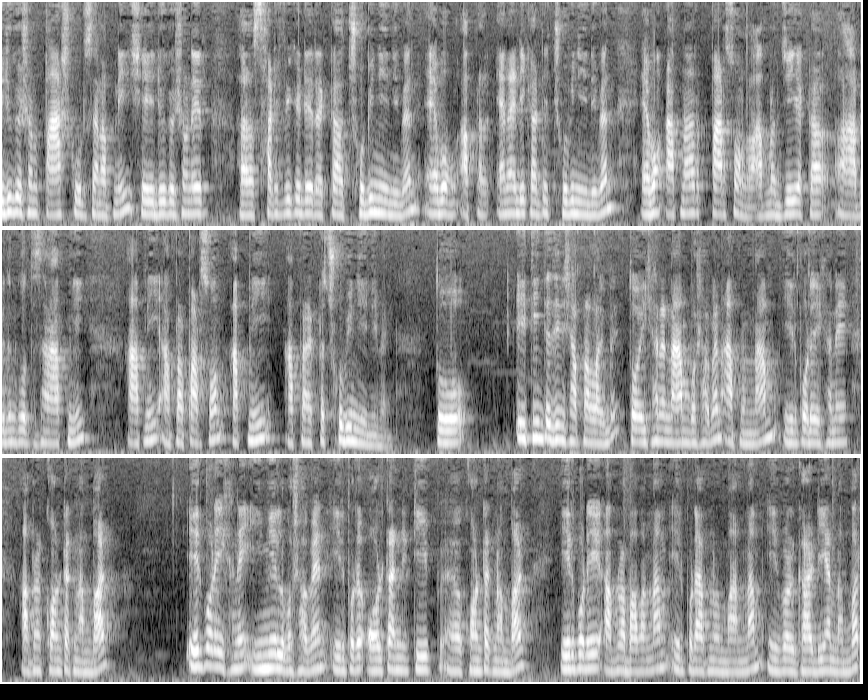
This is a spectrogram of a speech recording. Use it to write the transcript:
এডুকেশন পাস করছেন আপনি, সেই এডুকেশনের সার্টিফিকেটের একটা ছবি নিয়ে নেবেন এবং আপনার এনআইডি কার্ডের ছবি নিয়ে নেবেন এবং আপনার পার্সোনাল আপনার যেই একটা আবেদন করতেছেন আপনি আপনি, আপনার পার্সন আপনি আপনার একটা ছবি নিয়ে নেবেন। তো এই তিনটা জিনিস আপনার লাগবে। তো এখানে নাম বসাবেন, আপনার নাম, এরপরে এখানে আপনার কন্ট্যাক্ট নাম্বার এরপরে এখানে ইমেল বসাবেন, এরপরে অল্টারনেটিভ কন্ট্যাক্ট নাম্বার এরপরে আপনার বাবার নাম, এরপরে আপনার মার নাম, এরপর গার্ডিয়ান নাম্বার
